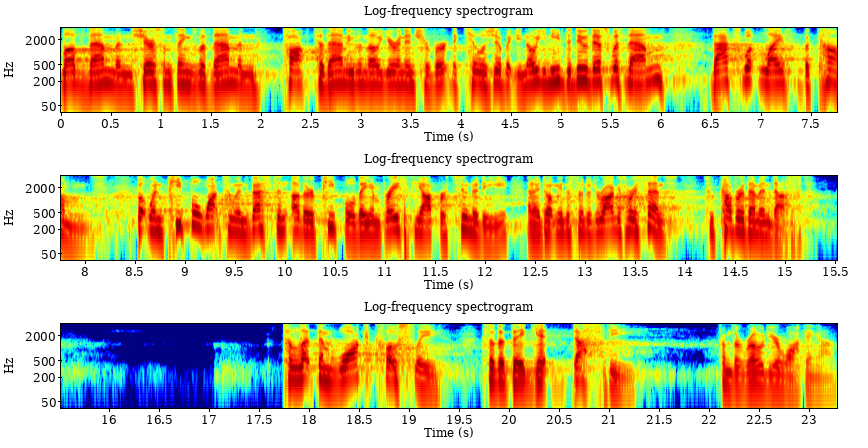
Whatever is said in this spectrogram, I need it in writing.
love them and share some things with them and talk to them, even though you're an introvert and it kills you, but you know you need to do this with them. That's what life becomes. But when people want to invest in other people, they embrace the opportunity, and I don't mean this in a derogatory sense, to cover them in dust. To let them walk closely so that they get dusty from the road you're walking on.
